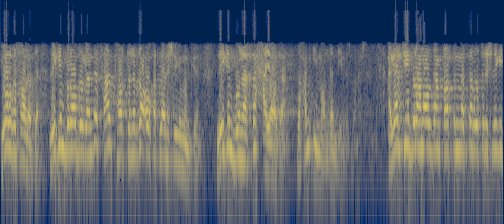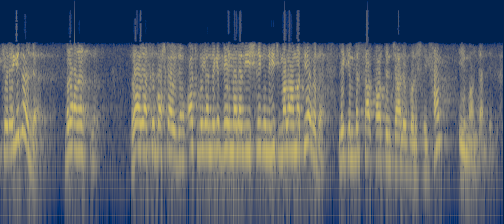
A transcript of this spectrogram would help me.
Yolg'iz holatda. Lekin birov bo'lganda sal tortinibroq ovqatlanishligi mumkin. Lekin bu narsa hayodan bu ham iymondan deymiz bu narsa. Agarki birovni oldidan tortinmasdan o'tirishligi kerak edi o'zi birovni rioyasi boshqa och bo'lgandagi bemalol yeyishlik uni hech malomati yo'q edi. Lekin bir sal tortinchalik bo'lishlik ham iymondan dedilar.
